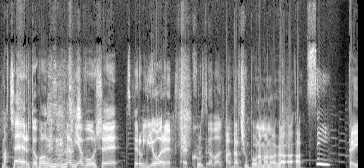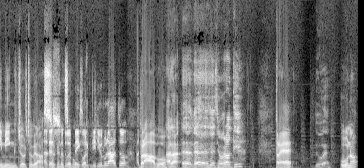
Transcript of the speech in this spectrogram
Ma certo, con la mia voce spero migliore. Ecco, a darci un po' una mano a, a- a- Sì. Taming Giorgio Grasso. Adesso che due so bei colpi di ululato. Bravo. Allora, eh, eh, eh siamo pronti? 3, 2, 1.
